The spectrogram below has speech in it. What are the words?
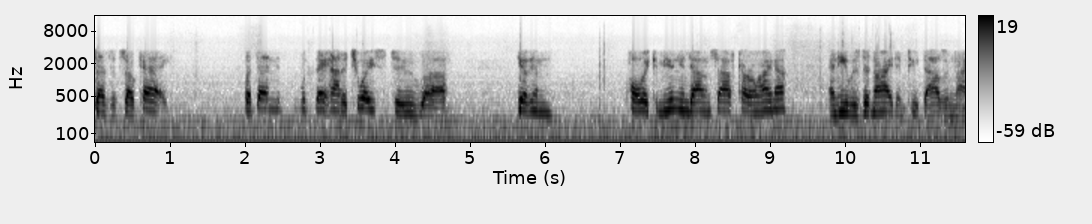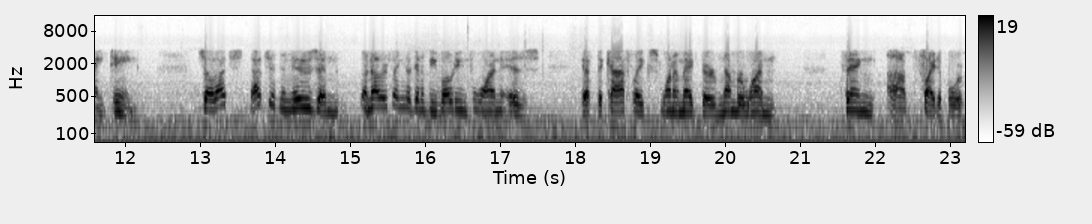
says it's okay. But then they had a choice to uh, give him Holy Communion down in South Carolina, and he was denied in 2019. So that's that's in the news. And another thing they're going to be voting for on is if the Catholics want to make their number one thing uh, fight abor-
